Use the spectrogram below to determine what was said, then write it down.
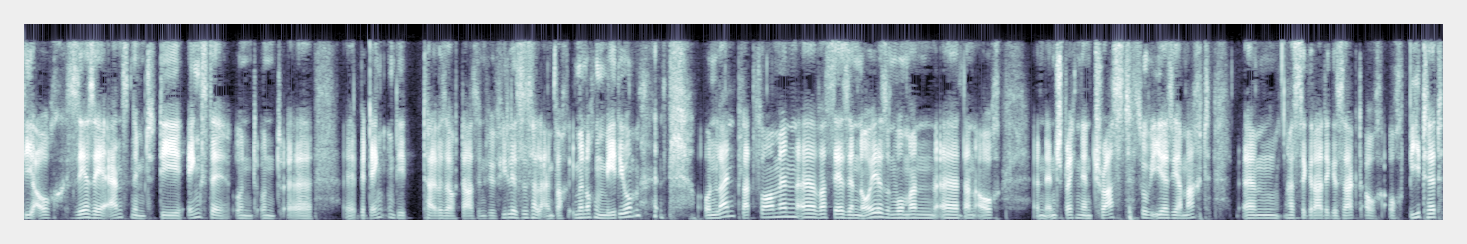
die auch sehr, sehr ernst nimmt, die Ängste und, und äh, äh Bedenken, die teilweise auch da sind. Für viele ist es halt einfach immer noch ein Medium, Online-Plattformen, äh, was sehr, sehr neu ist und wo man äh, dann auch einen entsprechenden Trust, so wie ihr es ja macht, ähm, hast du gerade gesagt, auch, auch bietet,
